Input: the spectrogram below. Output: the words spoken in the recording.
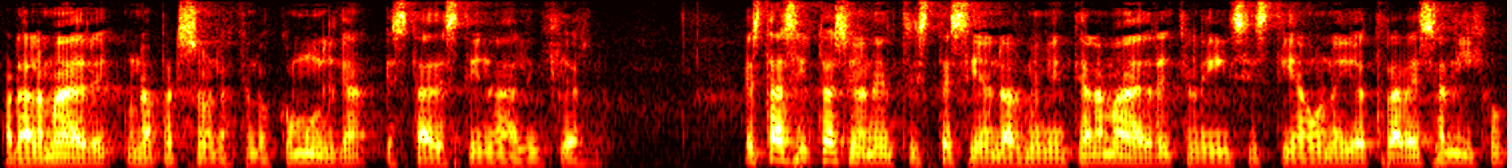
Para la madre, una persona que no comulga está destinada al infierno. Esta situación entristecía enormemente a la madre que le insistía una y otra vez al hijo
